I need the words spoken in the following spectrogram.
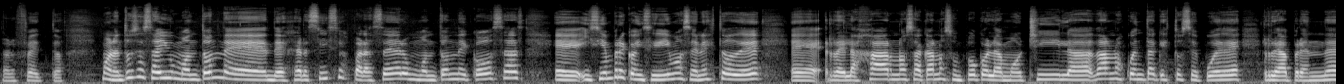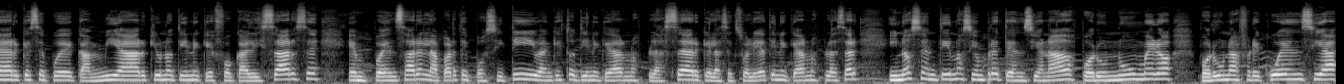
Perfecto. Bueno, entonces hay un montón de, ejercicios para hacer, un montón de cosas eh, y siempre coincidimos en esto de eh, relajarnos, sacarnos un poco la mochila, darnos cuenta que esto se puede reaprender, que se puede cambiar, que uno tiene que focalizarse en pensar en la parte positiva, en que esto tiene que darnos placer, que la sexualidad tiene que darnos placer y no sentirnos siempre tensionados por un número, por una frecuencia,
